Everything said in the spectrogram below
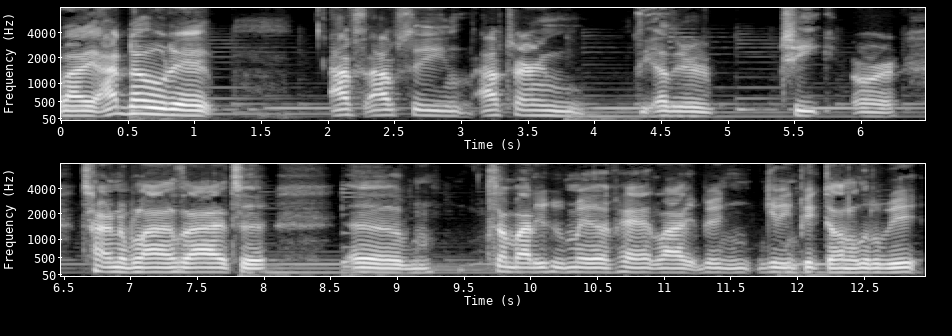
like I know that I've I've seen I've turned the other cheek or turned a blind eye to um, somebody who may have had like been getting picked on a little bit,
